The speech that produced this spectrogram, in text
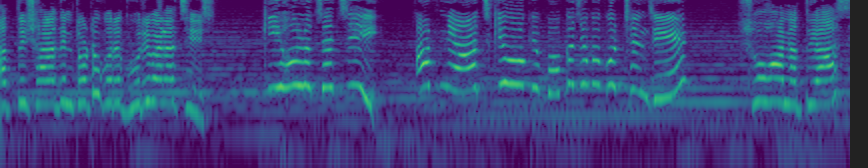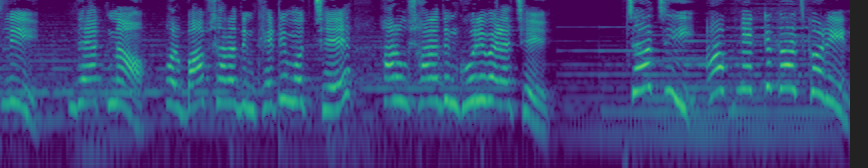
আর তুই সারাদিন টোটো করে ঘুরে বেড়াচ্ছিস। কি হলো চাচি? আপনি আজকে ওকে বকাঝকা করছেন যে? সোহানা তুই আসলি? দেখ না ওর বাপ সারাদিন খেটে মরছে আর ও সারাদিন ঘুরে বেড়াচ্ছে। চাচি আপনি একটা কাজ করেন।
